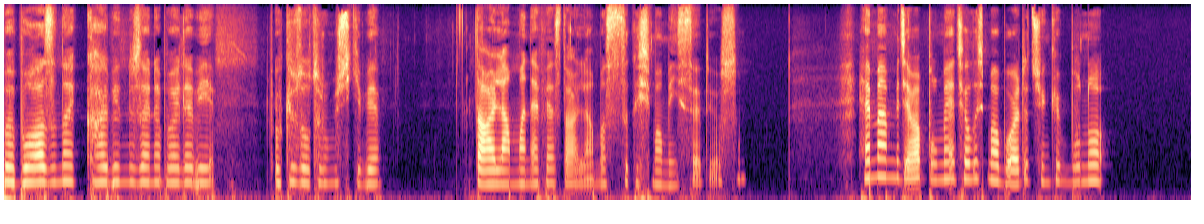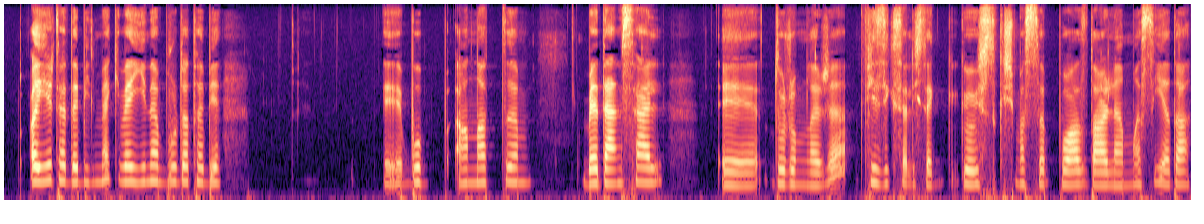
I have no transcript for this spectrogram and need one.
böyle boğazına kalbinin üzerine böyle bir öküz oturmuş gibi darlanma, nefes darlanması, sıkışma mı hissediyorsun? Hemen bir cevap bulmaya çalışma bu arada çünkü bunu ayırt edebilmek ve yine burada tabii e, bu anlattığım bedensel e, durumları fiziksel işte göğüs sıkışması, boğaz darlanması ya da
